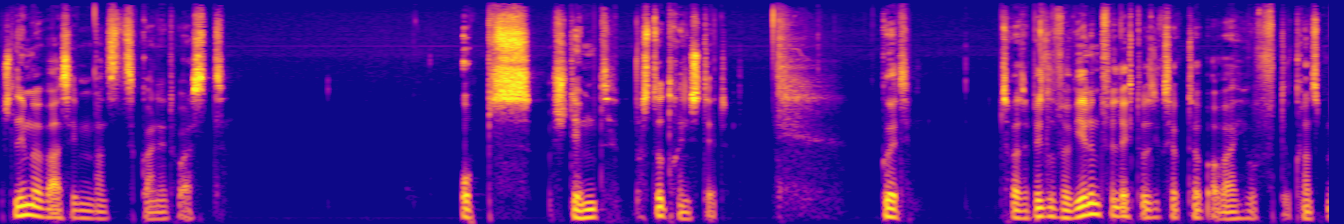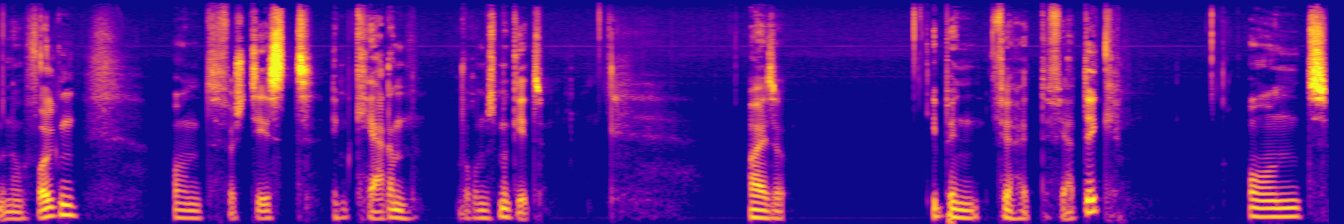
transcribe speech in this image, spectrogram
schlimmer war es eben, wenn du es gar nicht weißt, ob es stimmt, was da drin steht. Gut, es war ein bisschen verwirrend vielleicht, was ich gesagt habe, aber ich hoffe, du kannst mir noch folgen und verstehst im Kern, worum es mir geht. Also, ich bin für heute fertig und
